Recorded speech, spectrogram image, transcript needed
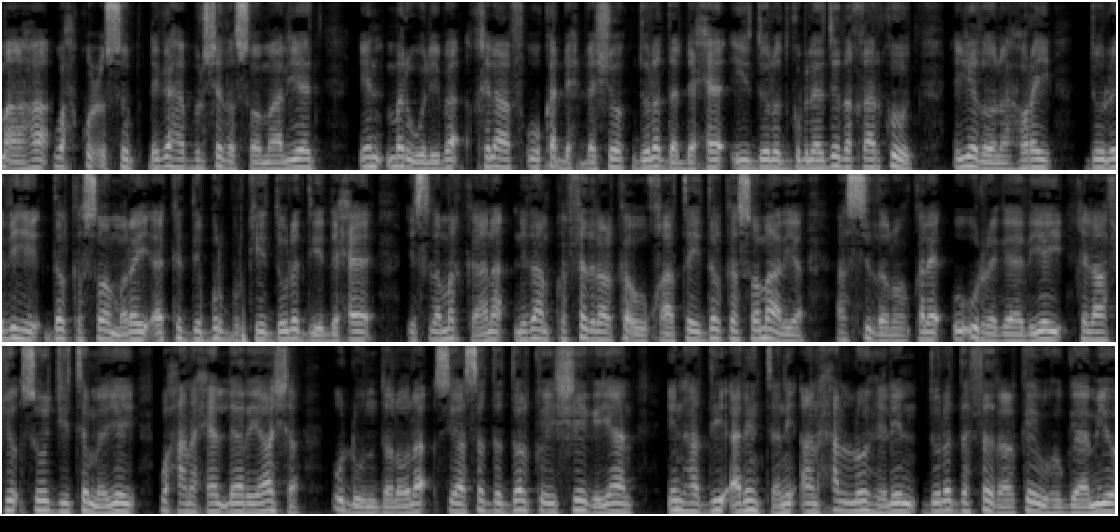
ma aha wax ku cusub dhegaha bulshada soomaaliyeed in mar weliba khilaaf uu ka dhex dhasho dowladda dhexe iyo dowlad goboleedyada qaarkood iyadoona horay dowladihii dalka soo maray kadib burburkii dowladdii dhexe islamarkaana nidaamka federaalka uu qaatay dalka soomaaliya sidanoo kale uu u ragaadiyey khilaafyo soo jiitamayey waxaana xeeldheerayaasha u dhuundaloola siyaasadda dalku ay sheegayaan in haddii arrintani aan xal loo helin dowladda federaalka uu hogaamiyo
